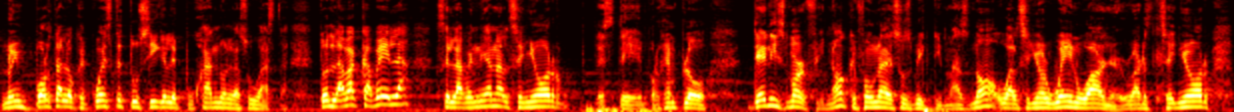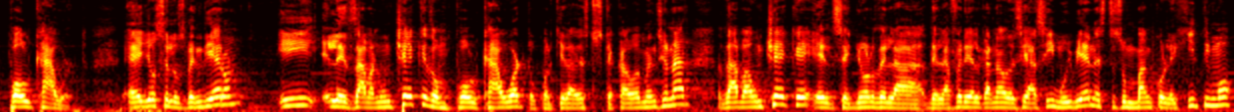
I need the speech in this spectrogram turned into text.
no importa lo que cueste, tú síguele pujando en la subasta. Entonces la vaca vela se la vendían al señor, este, por ejemplo, Dennis Murphy, ¿no? Que fue una de sus víctimas, ¿no? O al señor Wayne Warner, o al señor Paul Coward. Ellos se los vendieron y les daban un cheque, don Paul Coward o cualquiera de estos que acabo de mencionar, daba un cheque, el señor de la, de la Feria del Ganado decía, sí, muy bien, este es un banco legítimo,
